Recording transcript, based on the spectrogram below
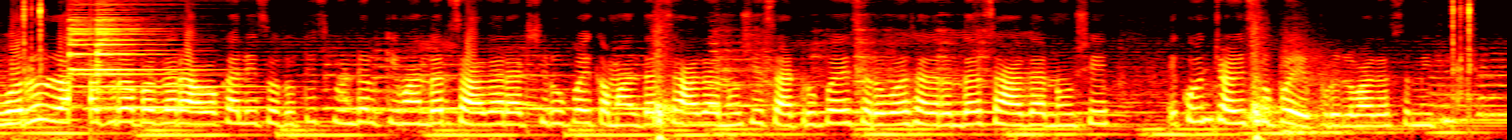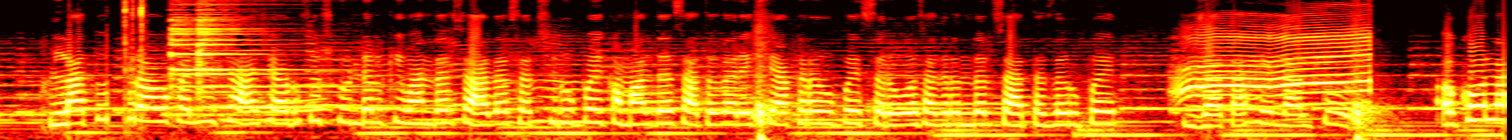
वरुड राजुरा बाजार अवकाली सदोतीस क्विंटल किमान दर सहा हजार आठशे रुपये कमाल दर सहा हजार नऊशे साठ रुपये सर्वसाधारण दर सहा हजार नऊशे एकोणचाळीस रुपये पुढील बाजार समिती. लातूर अवकाली सहाशे अडुसष्ट क्विंटल किमान दर सहा हजार सातशे रुपये कमाल दर सात हजार एकशे अकरा रुपये सर्वसाधारण दर सात हजार रुपये. जात आहे लालतूर अकोला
